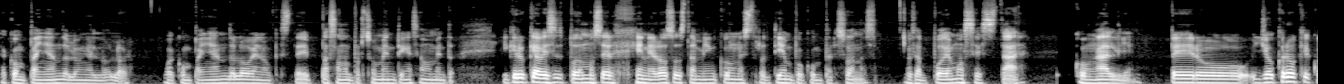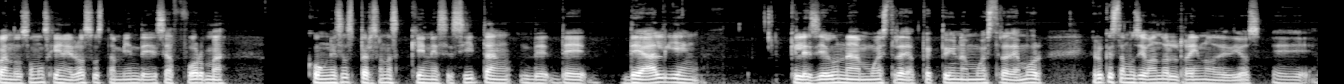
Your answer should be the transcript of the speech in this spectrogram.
acompañándolo en el dolor o acompañándolo en lo que esté pasando por su mente en ese momento. Y creo que a veces podemos ser generosos también con nuestro tiempo, con personas. O sea, podemos estar con alguien. Pero yo creo que cuando somos generosos también de esa forma, con esas personas que necesitan de, de, de alguien que les lleve una muestra de afecto y una muestra de amor, creo que estamos llevando el reino de Dios eh,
